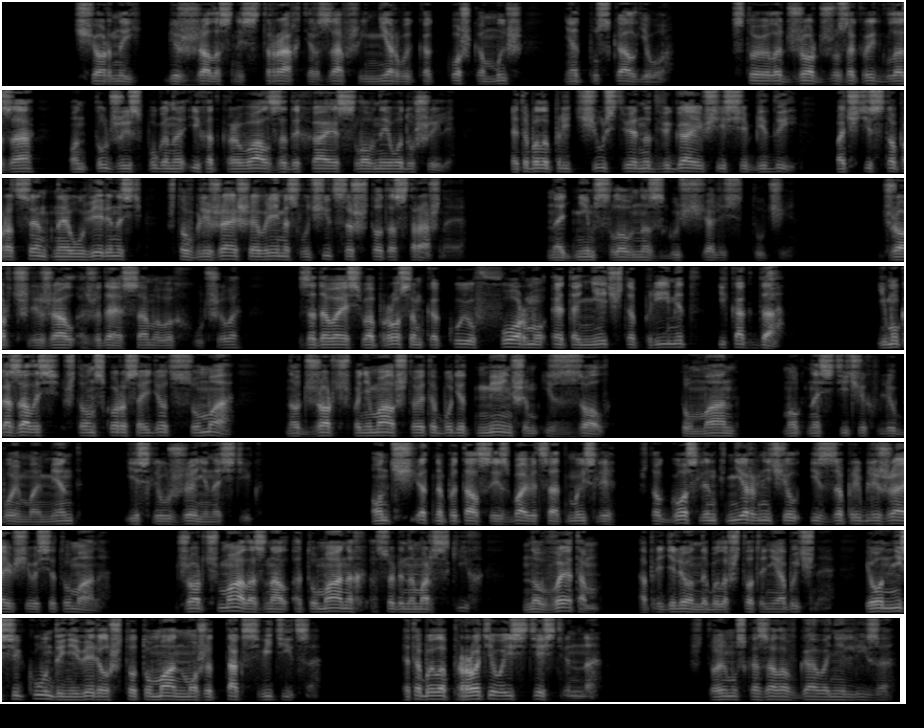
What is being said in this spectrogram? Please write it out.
Черный, безжалостный страх, терзавший нервы, как кошка-мышь, не отпускал его. Стоило Джорджу закрыть глаза, он тут же испуганно их открывал, задыхаясь, словно его душили. Это было предчувствие надвигающейся беды, почти стопроцентная уверенность, что в ближайшее время случится что-то страшное. Над ним словно сгущались тучи. Джордж лежал, ожидая самого худшего, задаваясь вопросом, какую форму это нечто примет и когда. Ему казалось, что он скоро сойдет с ума, но Джордж понимал, что это будет меньшим из зол. Туман мог настичь их в любой момент, если уже не настиг. Он тщетно пытался избавиться от мысли, что Гослинг нервничал из-за приближающегося тумана. Джордж мало знал о туманах, особенно морских, но в этом определенно было что-то необычное и он ни секунды не верил, что туман может так светиться. Это было противоестественно. Что ему сказала в гавани Лиза?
